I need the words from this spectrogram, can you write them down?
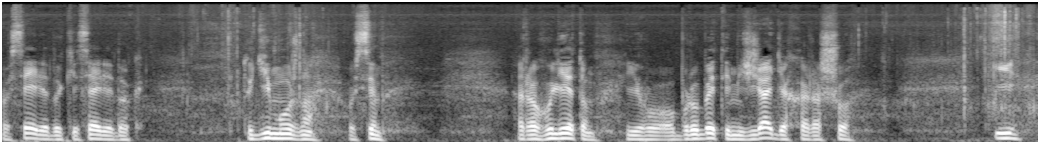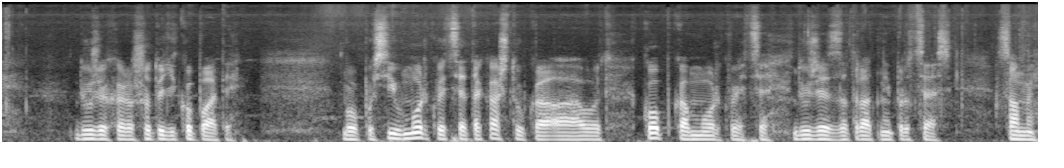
ось цей рядок і цей рядок. Тоді можна ось цим рагулетом його обробити міжряддя хорошо і дуже хорошо тоді копати. Бо посів моркви це така штука, а от копка моркви це дуже затратний процес. Саме,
